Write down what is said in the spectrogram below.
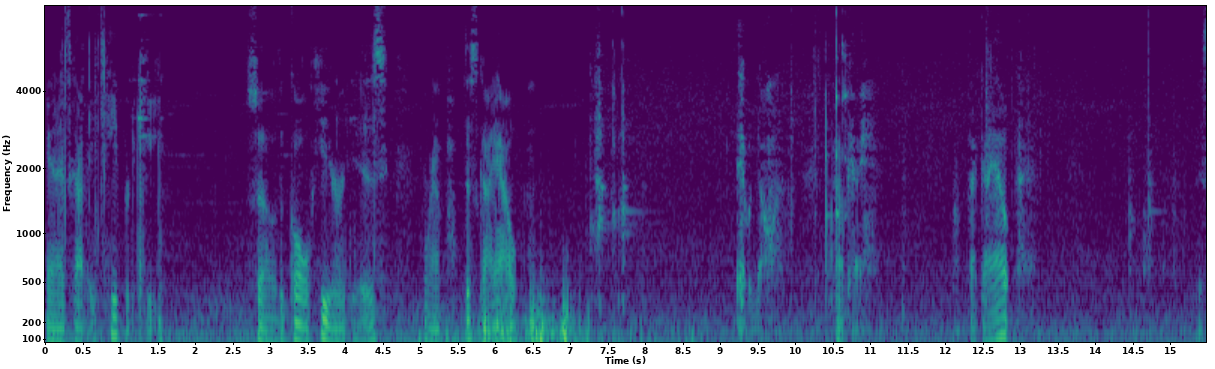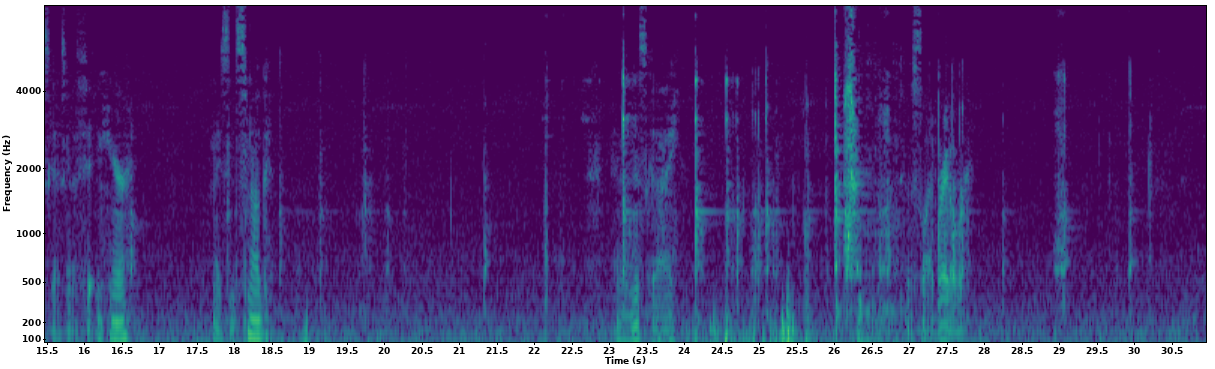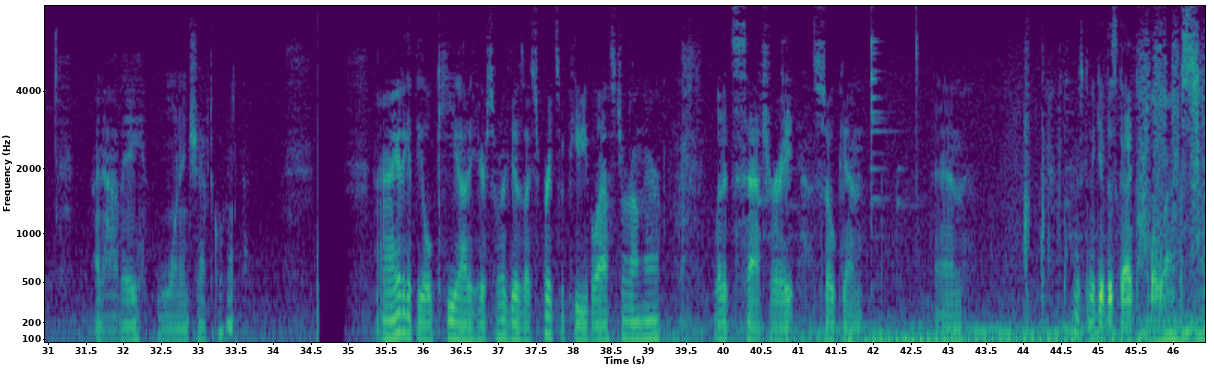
and it's got a tapered key. So the goal here is we're gonna pop this guy out. There we go. Okay. Pop that guy out. This guy's gonna fit in here. Nice and snug. And then this guy is gonna slide right over. I now have a one inch shaft equivalent. I gotta get the old key out of here, so what I did is I sprayed some PB Blaster on there, let it saturate, soak in, and I'm just gonna give this guy a couple of whacks.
